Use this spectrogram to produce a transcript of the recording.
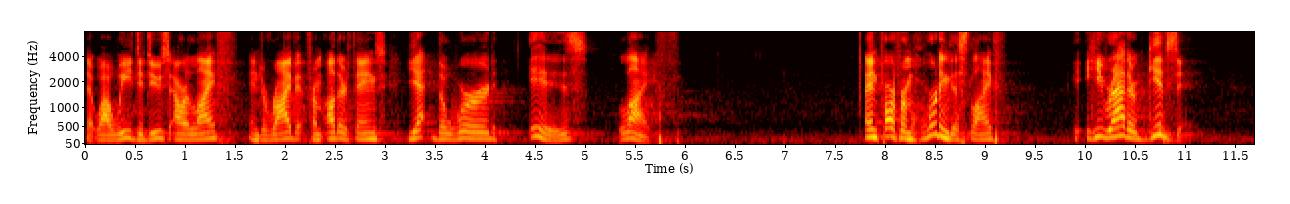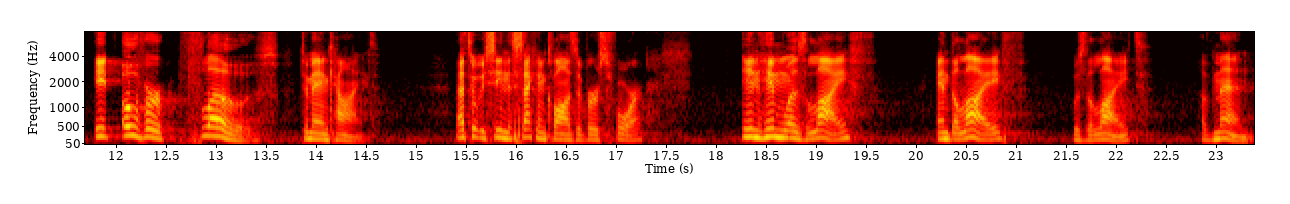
That while we deduce our life and derive it from other things, yet the Word is life. And far from hoarding this life, he rather gives it, it overflows to mankind. That's what we see in the second clause of verse 4. In him was life, and the life was the light of men.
